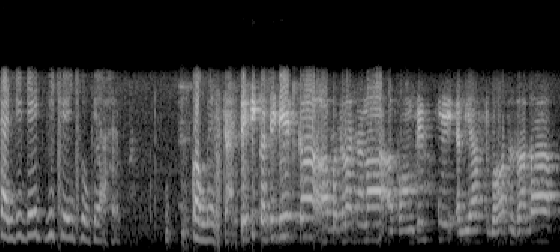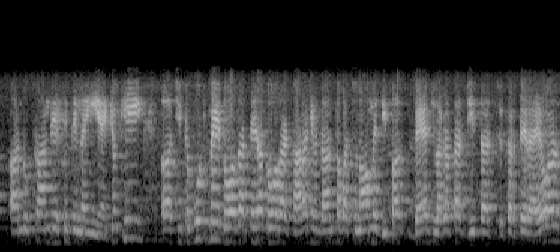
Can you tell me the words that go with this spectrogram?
कैंडिडेट भी चेंज हो गया है। कांग्रेस का देखिए कैंडिडेट का बदला जाना कांग्रेस के लिहाज बहुत ज़्यादा नुकसानदेह स्थिति नहीं है क्योंकि चित्रकूट में 2013-2018 के विधानसभा चुनाव में दीपक बैज लगातार जीत दर्ज करते रहे और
